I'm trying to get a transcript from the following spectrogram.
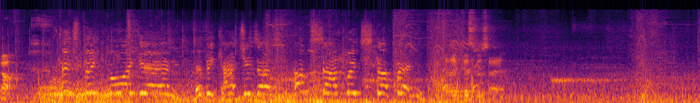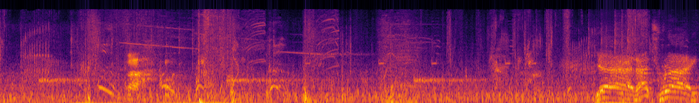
Oh, It's Big Mo again! If he catches us, I'm sandwich stuffing! I think this was it. Ah, Yeah, that's right.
